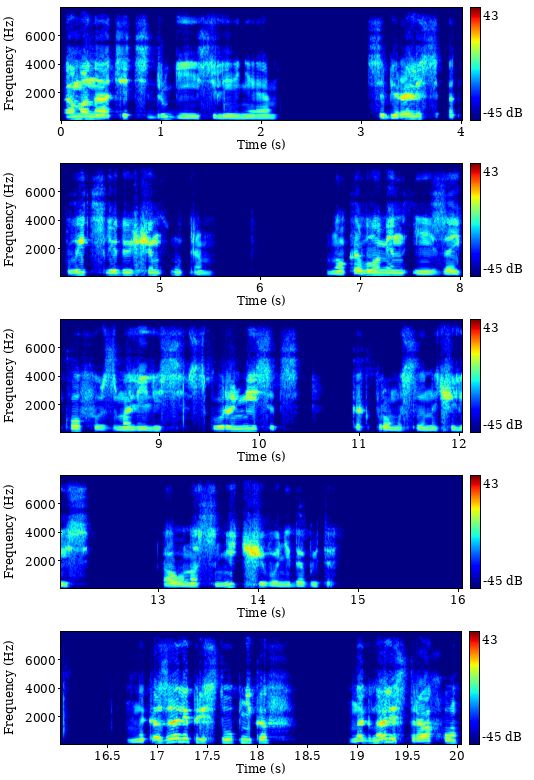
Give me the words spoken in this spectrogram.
аманатить другие селения. Собирались отплыть следующим утром. Но Коломин и Зайков взмолились: "Скоро месяц, как промыслы начались, а у нас ничего не добыто". Наказали преступников, нагнали страху.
